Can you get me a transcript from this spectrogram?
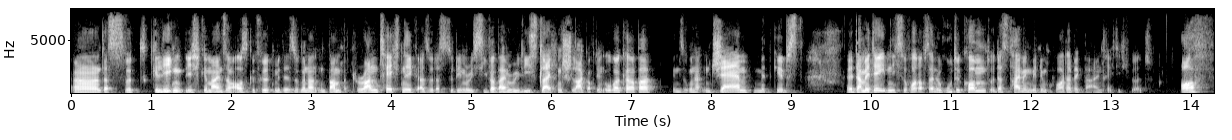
Äh, das wird gelegentlich gemeinsam ausgeführt mit der sogenannten Bump-and-Run-Technik, also dass du dem Receiver beim Release gleich einen Schlag auf den Oberkörper, den sogenannten Jam, mitgibst. Äh, damit er eben nicht sofort auf seine Route kommt und das Timing mit dem Quarterback beeinträchtigt wird. Off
